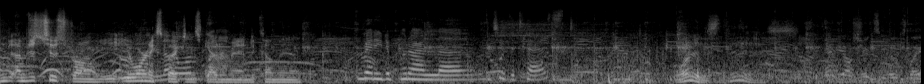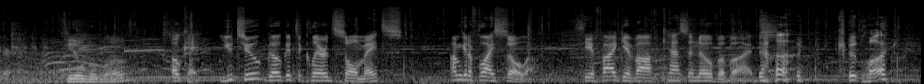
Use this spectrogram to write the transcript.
I'm, I'm just too strong. You, you weren't expecting Spider-Man to come in. Ready to put our love to the test? What is this? Maybe I'll shoot some hoops later. Feel the love? Okay, you two go get declared soulmates. I'm gonna fly solo. See if I give off Casanova vibes. Good luck.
